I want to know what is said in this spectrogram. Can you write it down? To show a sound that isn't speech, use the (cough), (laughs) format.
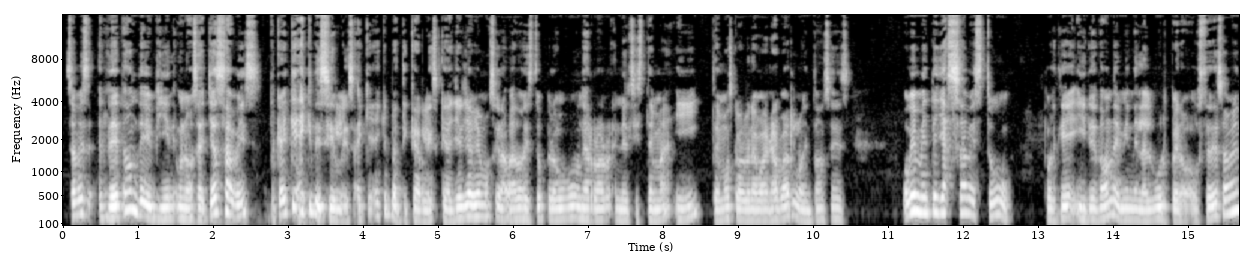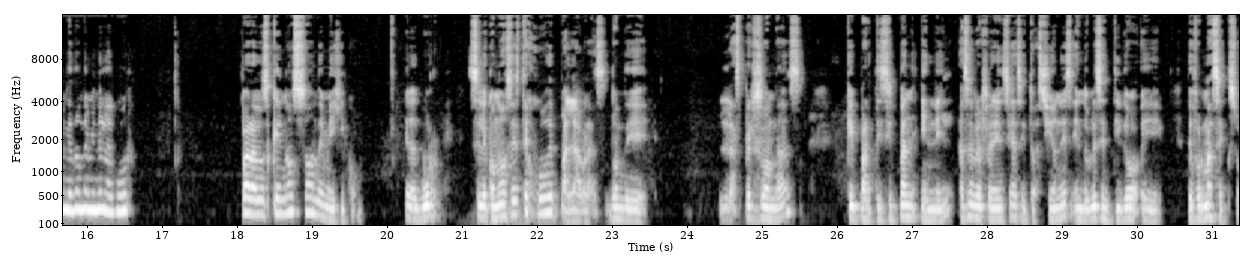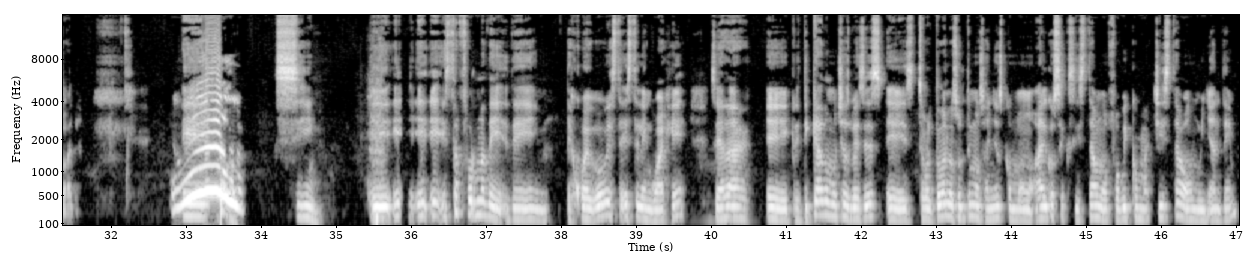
¿Sabes de dónde viene? Bueno, o sea, ya sabes, porque hay que, hay que decirles, hay que, hay que platicarles que ayer ya habíamos grabado esto, pero hubo un error en el sistema y tenemos que volver a grabarlo. Entonces, obviamente ya sabes tú por qué y de dónde viene el albur, pero ¿ustedes saben de dónde viene el albur? Para los que no son de México, el albur se le conoce este juego de palabras donde las personas que participan en él hacen referencia a situaciones en doble sentido eh, de forma sexual. Eh, sí. Eh, esta forma de, juego, este, este, lenguaje, se ha criticado muchas veces, sobre todo en los últimos años, como algo sexista, homofóbico, machista o humillante.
